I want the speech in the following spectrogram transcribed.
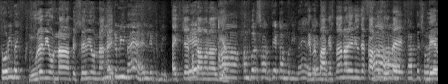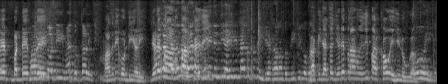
ਤੋਰੀ ਬਾਈ। ਮੂਰੇ ਵੀ ਉਹਨਾਂ ਪਿੱਛੇ ਵੀ ਉਹਨਾਂ। ਲਿਟਮੀ ਮੈਂ ਹੈ ਲਿਟਮੀ ਇੱਥੇ ਇਹ- ਪਕਾਵਾਂ ਨਾਲ ਦੀ ਆ। ਹਾਂ ਅੰਮ੍ਰਿਤਸਰ ਦੇ ਕੰਮ ਦੀ ਮੈਂ ਹੈ ਜਿਵੇਂ ਪਾਕਿਸਤਾਨ ਵਾਲੇ ਨਹੀਂ ਹੁੰਦੇ ਕੱਦ ਹਾਂ, ਹਾਂ, ਕੱਦ ਛੋਟੇ। ਛੋਟੇ। ਲੇਵੇ ਵੱਡੇ ਮਾਰੀ ਪੂਰੇ ਗੋਡੀ ਮੈਂ ਦੁੱਧ ਵਾਲੀ। ਮਾਦਰੀ ਗੋਡੀ ਵਾਲੀ। ਜਿਹੜੇ ਭਰਾ ਨੂੰ ਪਰਖ ਹੈ ਨਹੀਂ ਇਹਦੀ। ਦਿੰਦੀ ਇਹੀ ਵੀ ਮੈਂ ਦੁੱਧ ਦਿੰਦੀ ਆ 18 ਤੋਂ 20 ਕਿਲੋ ਬਾਕੀ ਚਾਚਾ ਜਿਹੜੇ ਭਰਾ ਨੂੰ ਇਹਦੀ ਪਰਖ ਆ ਉਹ ਇਹੀ ਲਊਗਾ। ਉਹ ਹੀ ਲਓ।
